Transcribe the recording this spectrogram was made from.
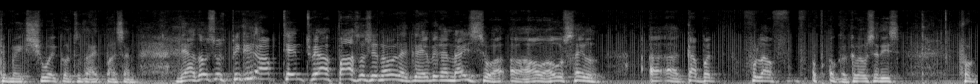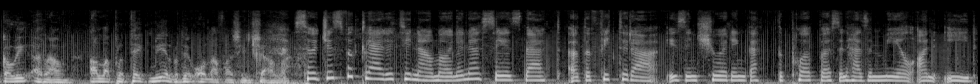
to make sure it goes to the right person. There are those who's picking up 10, 12 parcels, you know, like they're having a nice uh, uh, wholesale uh, uh, cupboard full of, of, of groceries for going around. Allah protect me and protect all of us, inshallah. So, just for clarity now, Maulana says that uh, the fitrah is ensuring that the poor person has a meal on Eid.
